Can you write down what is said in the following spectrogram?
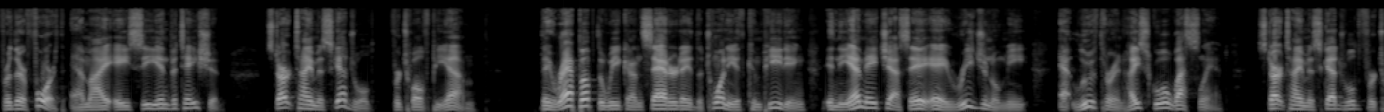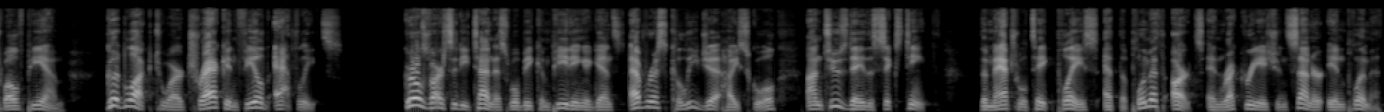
for their fourth MIAC invitation. Start time is scheduled for 12 p.m. They wrap up the week on Saturday, the 20th, competing in the MHSAA regional meet at Lutheran High School Westland. Start time is scheduled for 12 p.m. Good luck to our track and field athletes. Girls varsity tennis will be competing against Everest Collegiate High School on Tuesday, the 16th. The match will take place at the Plymouth Arts and Recreation Center in Plymouth.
